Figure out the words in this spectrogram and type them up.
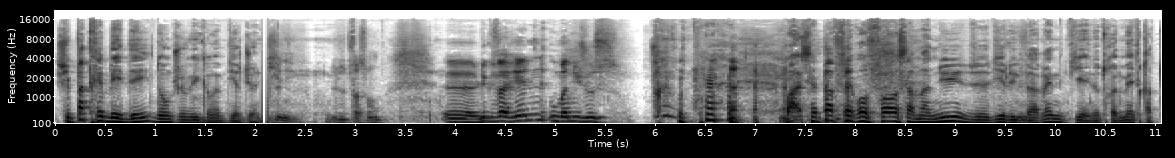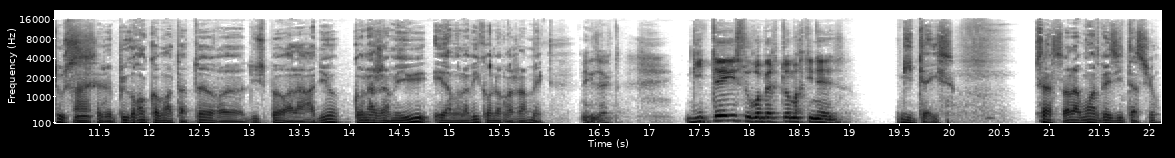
Je suis pas très BD, donc je vais quand même dire Johnny. Johnny, de toute façon. Euh, Luc Varenne ou Manu Jousse Bah, c'est pas faire offense à Manu de dire Luc Varenne qui est notre maître à tous. C'est le plus grand commentateur euh, du sport à la radio qu'on n'a jamais eu et à mon avis qu'on n'aura jamais. Exact. Guy Teis ou Roberto Martinez? Guy Ça, sans la moindre hésitation.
